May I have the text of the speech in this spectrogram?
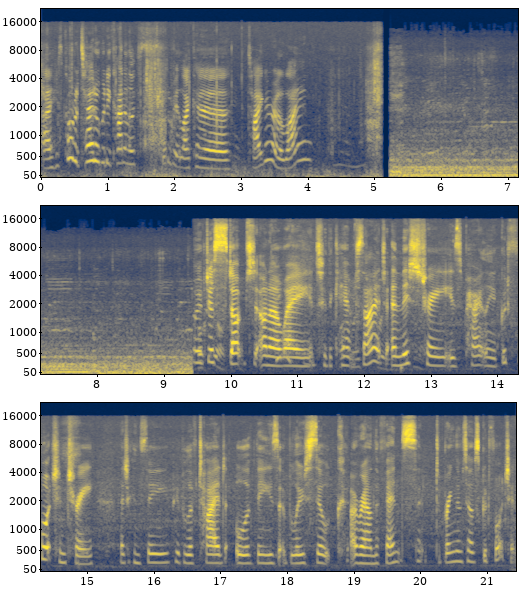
Uh, he's called a turtle, but he kind of looks a little bit like a tiger or a lion. We We've just stopped on our way to the campsite, and this tree is apparently a good fortune tree. As you can see, people have tied all of these blue silk around the fence to bring themselves good fortune.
